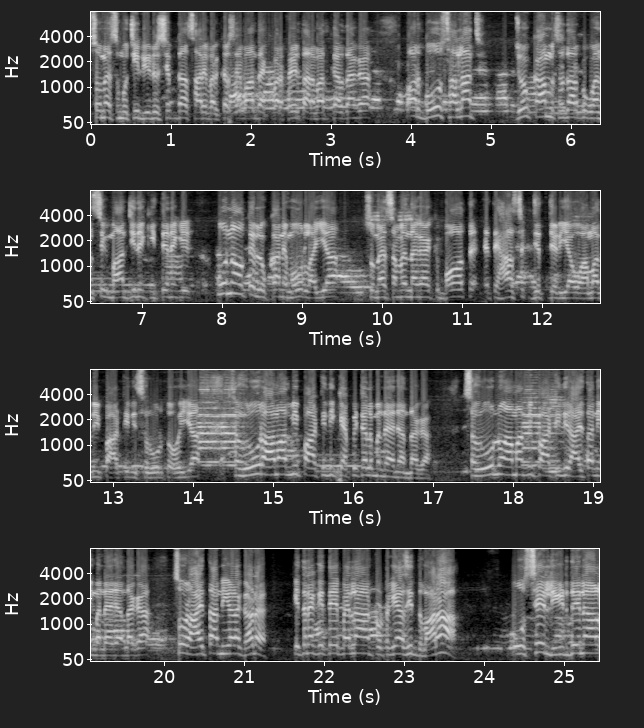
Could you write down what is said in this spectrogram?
ਸੋ ਮੈਂ ਸਮੁੱਚੀ ਲੀਡਰਸ਼ਿਪ ਦਾ, ਸਾਰੇ ਵਰਕਰ ਸਾਹਿਬਾਨ ਦਾ ਇੱਕ ਵਾਰ ਫਿਰ ਧੰਨਵਾਦ ਕਰਦਾਗਾ। ਔਰ 2 ਸਾਲਾਂ 'ਚ ਜੋ ਕੰਮ ਸਰਦਾਰ ਭਗਵੰਤ ਸਿੰਘ ਮਾਨ ਜੀ ਨੇ ਕੀਤੇ ਨੇਗੇ, ਉਹਨਾਂ ਉੱਤੇ ਲੋਕਾਂ ਨੇ ਮੋਹਰ ਲਾਈ ਆ। ਸੋ ਮੈਂ ਸਮਝਦਾਗਾ ਕਿ ਬਹੁਤ ਇਤਿਹਾਸਕ ਜਿੱਤ ਜਿਹੜੀ ਆ, ਉਹ ਆਮ ਆਦਮੀ ਪਾਰਟੀ ਦੀ ਸੰਗਰੂਰ ਤੋਂ ਹੋਈ ਆ। ਸੰਗਰੂਰ ਆਮ ਆਦਮੀ ਪਾਰਟੀ ਦੀ ਕੈਪੀਟਲ ਮੰਨਿਆ ਜਾਂਦਾਗਾ। ਸੰਗਰੂਰ ਨੂੰ ਆਮ ਆਦਮੀ ਪਾਰਟੀ ਦੀ ਰਾਜਧਾਨੀ ਮੰਨਿਆ ਜਾਂਦਾਗਾ। ਸੋ ਰਾਜਧਾਨੀ ਵਾਲਾ ਗੜ ਕਿਤੇ ਨਾ ਕਿਤੇ ਪਹਿਲਾਂ ਟੁੱਟ ਗਿਆ ਸੀ ਦੁਬਾਰਾ। ਉਸੇ ਲੀਡ ਦੇ ਨਾਲ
